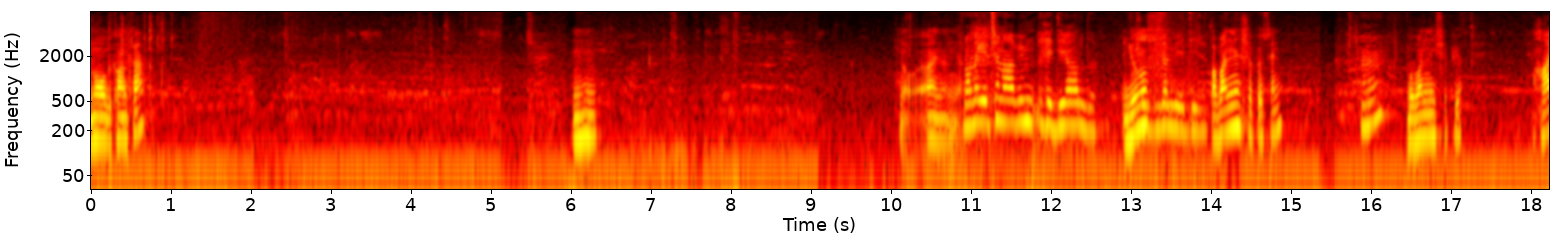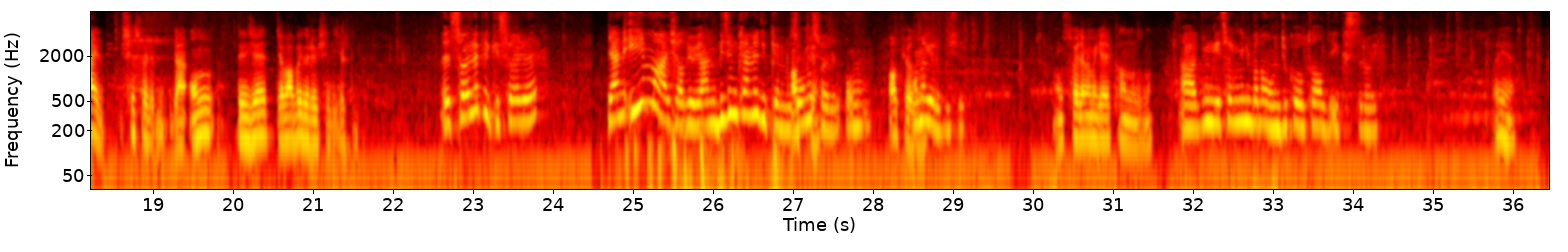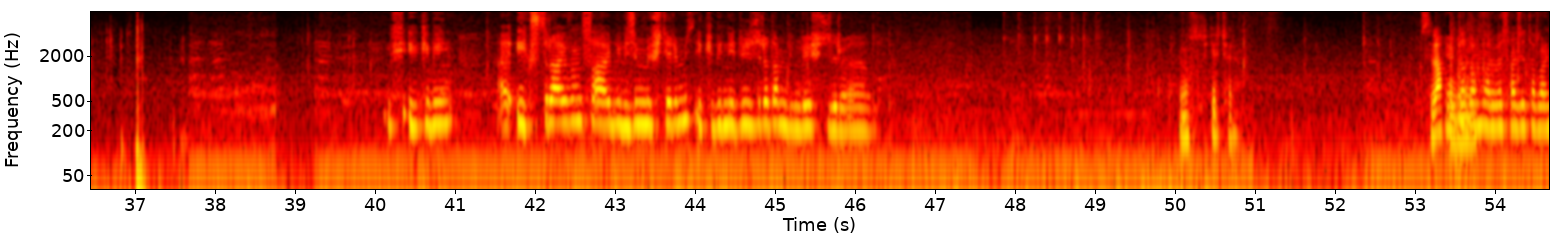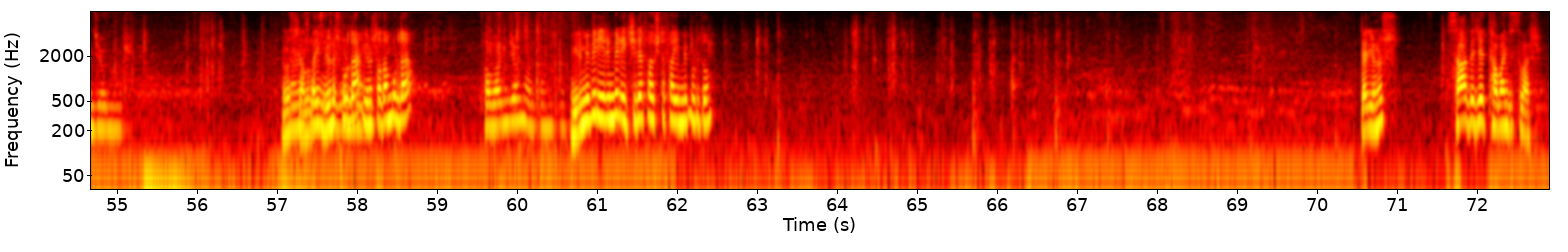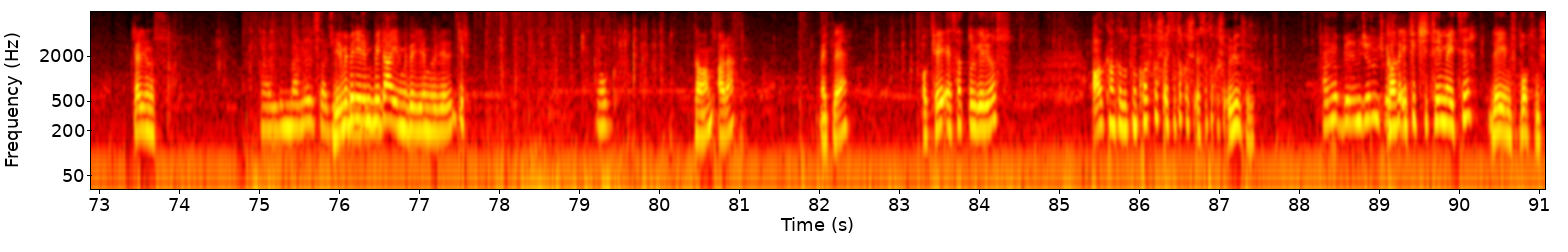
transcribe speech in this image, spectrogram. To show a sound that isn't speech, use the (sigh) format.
Ne oldu kanka? Hı hı. Aynen ya. Bana geçen abim hediye aldı. Yunus, Çok güzel bir hediye. baban ne iş yapıyor senin? Hı? Baban ne iş yapıyor? Hayır, bir şey söyle. Yani onun diyeceği cevaba göre bir şey diyecektim. E söyle peki söyle. Yani iyi maaş alıyor yani bizim kendi dükkanımız onu Okey. söyle. Ona, Okey o ona göre bir şey. Onu söylememe gerek kalmadı zaman. Abim geçen gün bana oyuncu koltuğu aldı X-Drive. İyi. 2000 e, X-Drive'ın sahibi bizim müşterimiz 2700 liradan 1500 liraya aldık. Yunus gir içeri. Silah buldum. Evde Yunus, adam var ve sadece tabancam var. Yunus Ben yanındayım. Yunus burada. Yunus adam burada. Tabancam var kanka. 21 21 iki defa üç defa 21 vurdum. Gel Yunus. Sadece tabancası var. Gel Yunus. Geldim ben de sadece 21 tabancam 21 daha 21 21 dedi. Gir. Yok. Tamam ara. Bekle. Okey Esat dur geliyoruz. Al kanka lootunu koş koş Esat'a koş Esat'a koş ölüyor çocuk. Kanka benim canım çok Kanka iki kişi teammate'i değilmiş botmuş.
